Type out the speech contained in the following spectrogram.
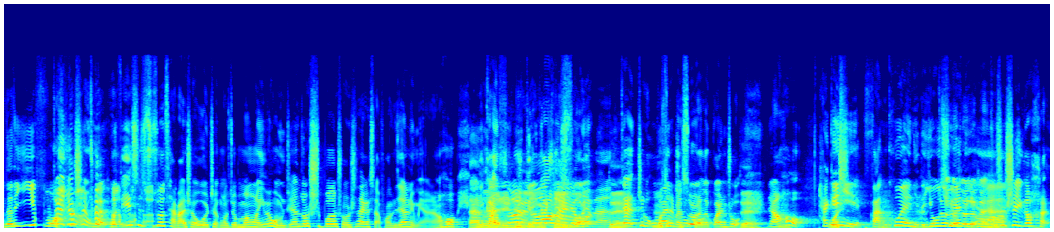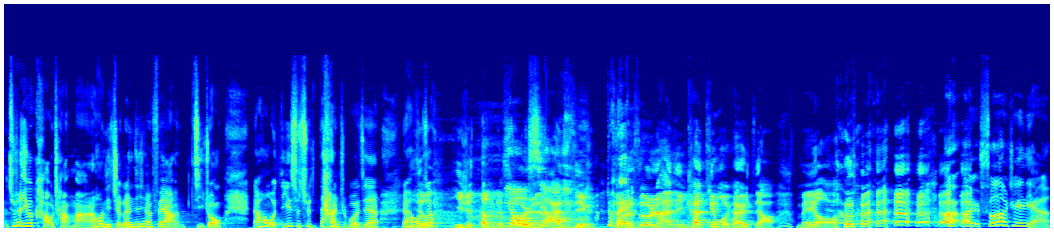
的衣服。对，就是我我第一次去做彩排的时候，我整个就懵了，因为我们之前做试播的时候是在一个小房间里面，然后你感都在认真觉得到了所有人在这个屋子里面所有人的关注，对，然后还给你反馈你的优缺点。就是，是一个很就是一个考场嘛，然后你整个人精神非常集中。然后我第一次去大直播间，然后我你就一直等着 所有人安静，等着所有人安静，开听我开始讲，没有，而而且说到这一点，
